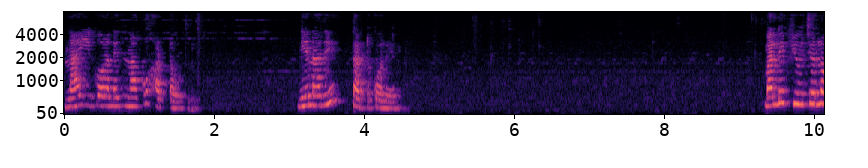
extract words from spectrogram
నా ఈగో అనేది నాకు హట్ అవుతుంది. నేను అది తట్టుకోలేను. మళ్ళీ ఫ్యూచర్లో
